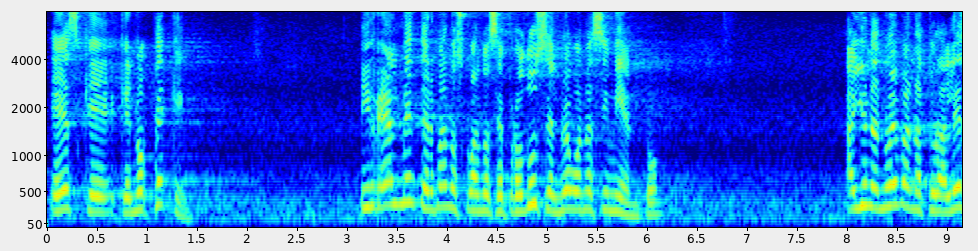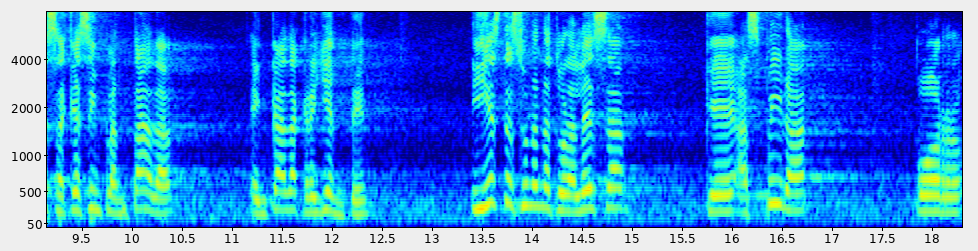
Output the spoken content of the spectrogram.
es que, que no pequen. Y realmente, hermanos, cuando se produce el nuevo nacimiento, hay una nueva naturaleza que es implantada en cada creyente. Y esta es una naturaleza que aspira por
